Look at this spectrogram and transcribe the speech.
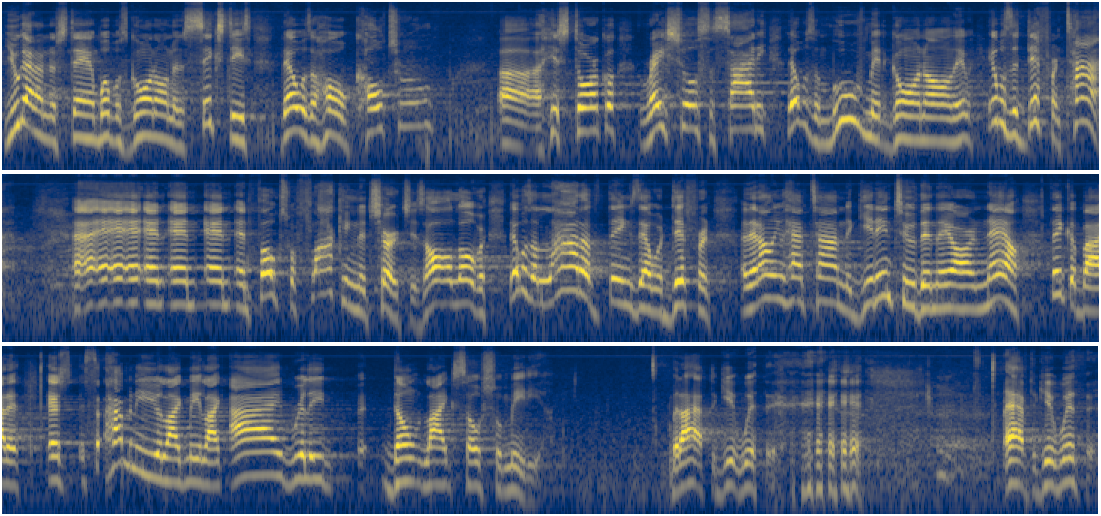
you got to understand what was going on in the 60s. There was a whole cultural, uh, historical, racial, society. There was a movement going on. It, it was a different time. And, and, and, and, folks were flocking to churches all over. There was a lot of things that were different that I don't even have time to get into than they are now. Think about it. As, how many of you are like me? Like, I really don't like social media, but I have to get with it. I have to get with it.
